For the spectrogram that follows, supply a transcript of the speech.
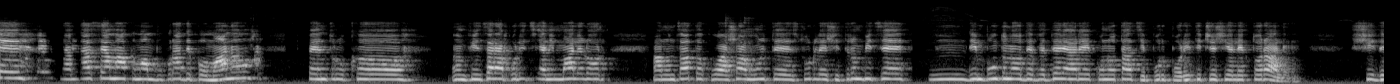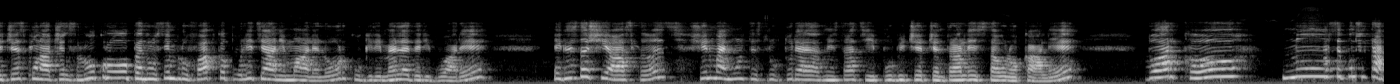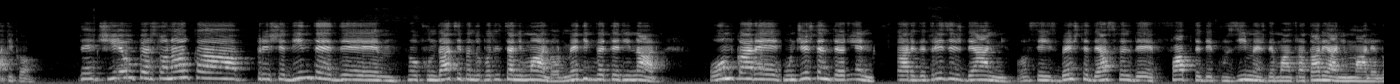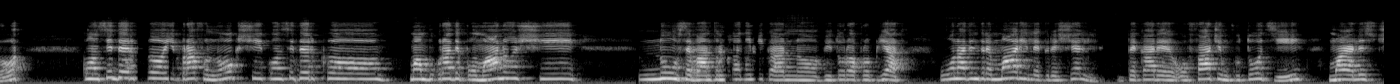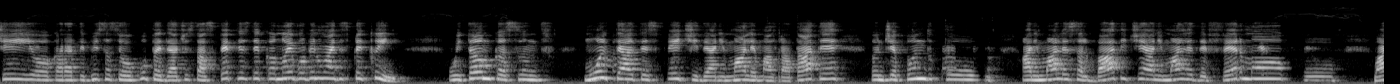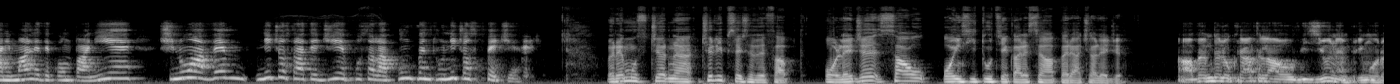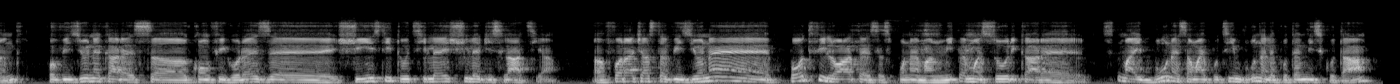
mi-am dat seama că m-am bucurat de pomană, pentru că înființarea Poliției Animalelor, anunțată cu așa multe surle și trâmbițe, din punctul meu de vedere are conotații pur politice și electorale. Și de ce spun acest lucru? Pentru simplu fapt că Poliția Animalelor, cu ghilimele de rigoare, există și astăzi și în mai multe structuri ale administrației publice centrale sau locale, doar că nu se pune în practică. Deci eu personal, ca președinte de Fundație pentru Protecția Animalelor, medic veterinar, om care muncește în teren, care de 30 de ani se izbește de astfel de fapte de cruzime și de maltratare a animalelor, consider că e praf în ochi și consider că m-am bucurat de pomană și nu se va întâmpla nimic în viitorul apropiat. Una dintre marile greșeli pe care o facem cu toții, mai ales cei uh, care ar trebui să se ocupe de acest aspect, este că noi vorbim numai despre câini. Uităm că sunt multe alte specii de animale maltratate, începând cu animale sălbatice, animale de fermă, cu animale de companie și nu avem nicio strategie pusă la punct pentru nicio specie. Remus Cernea, ce lipsește de fapt? O lege sau o instituție care să apere acea lege? Avem de lucrat la o viziune, în primul rând, o viziune care să configureze și instituțiile și legislația. Fără această viziune pot fi luate, să spunem, anumite măsuri care sunt mai bune sau mai puțin bune, le putem discuta,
